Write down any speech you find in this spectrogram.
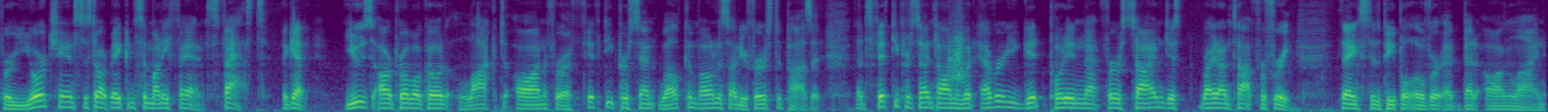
for your chance to start making some money fans Fast. Again, Use our promo code LOCKED ON for a 50% welcome bonus on your first deposit. That's 50% on whatever you get put in that first time, just right on top for free. Thanks to the people over at Bet Online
